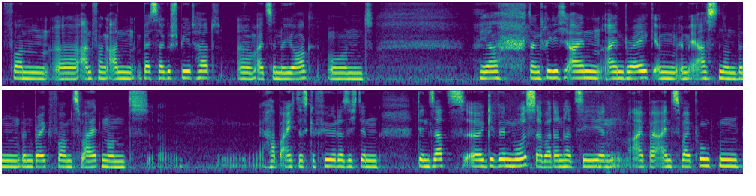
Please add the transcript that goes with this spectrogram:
von äh, Anfang an besser gespielt hat ähm, als in New York und ja, dann kriege ich einen, einen Break im, im ersten und bin, bin Break vor dem zweiten und äh, habe eigentlich das Gefühl, dass ich den, den Satz äh, gewinnen muss. Aber dann hat sie in, bei ein, zwei Punkten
